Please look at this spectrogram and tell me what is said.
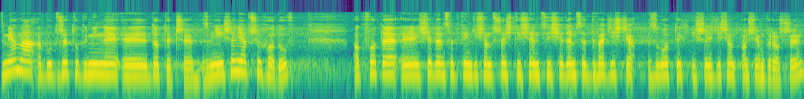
Zmiana budżetu gminy y, dotyczy zmniejszenia przychodów o kwotę y, 756 720 zł i 68 groszy.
